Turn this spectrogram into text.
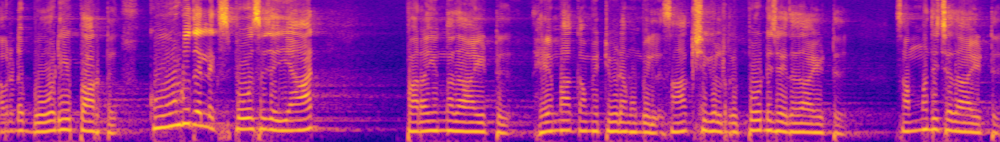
അവരുടെ ബോഡി പാർട്ട് കൂടുതൽ എക്സ്പോസ് ചെയ്യാൻ പറയുന്നതായിട്ട് ഹേമ കമ്മിറ്റിയുടെ മുമ്പിൽ സാക്ഷികൾ റിപ്പോർട്ട് ചെയ്തതായിട്ട് സമ്മതിച്ചതായിട്ട്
